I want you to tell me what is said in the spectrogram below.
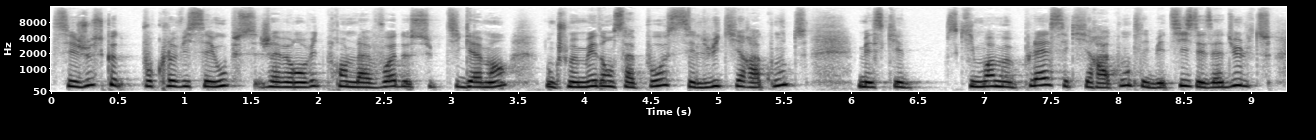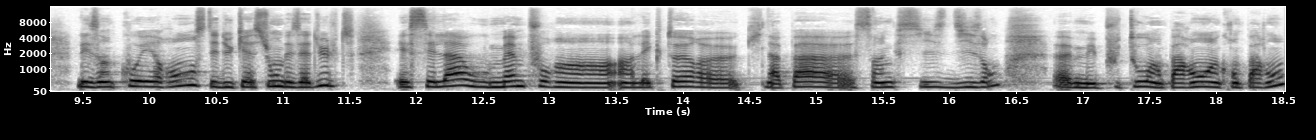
C'est juste que pour Clovis et Oups, j'avais envie de prendre la voix de ce petit gamin. Donc je me mets dans sa peau, c'est lui qui raconte. Mais ce qui est ce qui, moi, me plaît, c'est qu'il raconte les bêtises des adultes, les incohérences d'éducation des adultes. Et c'est là où, même pour un, lecteur euh, qui n'a pas 5, 6, 10 ans, euh, mais plutôt un parent, un grand-parent,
